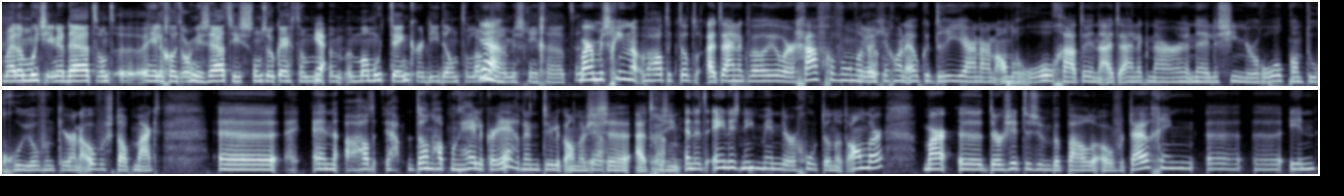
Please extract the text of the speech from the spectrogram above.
Maar dan moet je inderdaad, want een hele grote organisatie is soms ook echt een, Ja. een, een mammoetanker die dan te lang misschien gaat. Hè? Maar misschien had ik dat uiteindelijk wel heel erg gaaf gevonden. Dat je gewoon elke drie jaar naar een andere rol gaat. En uiteindelijk naar een hele senior rol kan toegroeien. Of een keer een overstap maakt. Eh, en had, dan had mijn hele carrière er natuurlijk anders Ja. eh, uitgezien. En het een is niet minder goed dan het ander. Maar eh, er zit dus een bepaalde overtuiging in.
